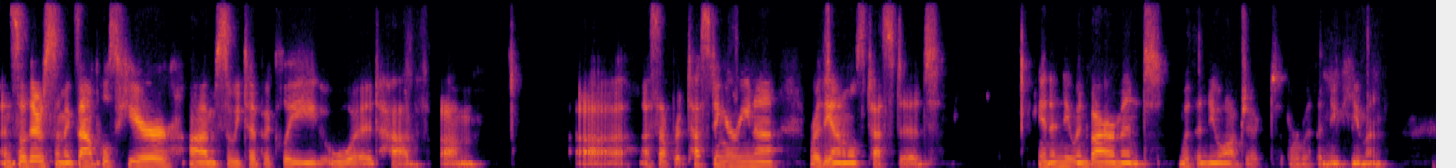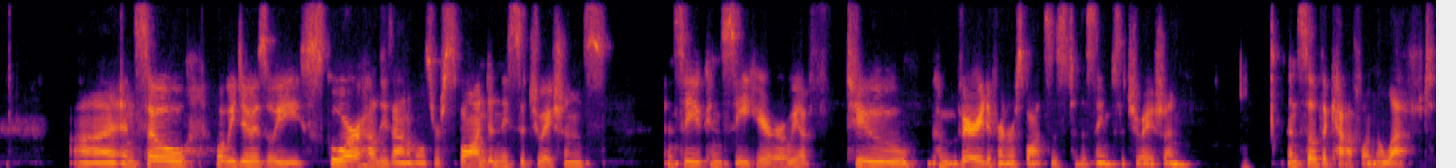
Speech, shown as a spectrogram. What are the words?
And so there's some examples here. Um, so we typically would have um, uh, a separate testing arena where the animal's tested in a new environment with a new object or with a new human. Uh, and so what we do is we score how these animals respond in these situations. And so you can see here, we have two very different responses to the same situation. And so the calf on the left,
